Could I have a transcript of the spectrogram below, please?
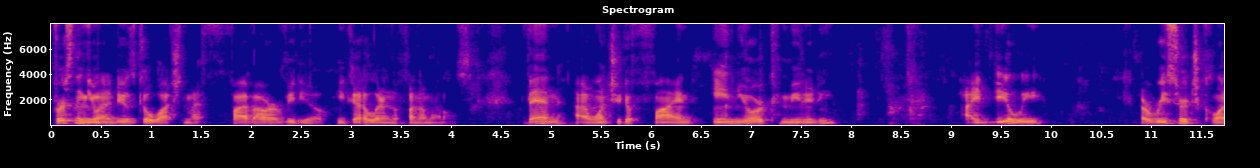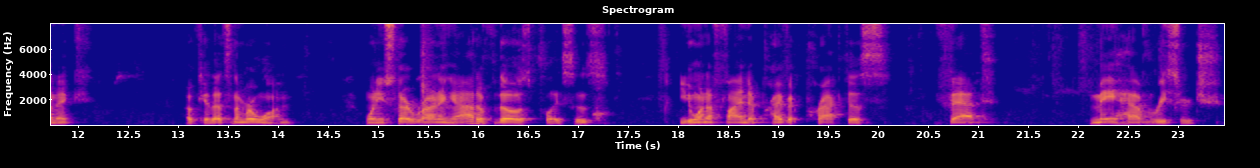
first thing you want to do is go watch my five hour video. You got to learn the fundamentals. Then I want you to find in your community, ideally, a research clinic. Okay, that's number one. When you start running out of those places, you want to find a private practice that may have research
